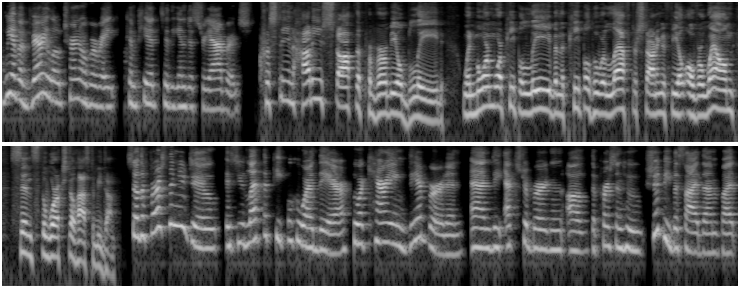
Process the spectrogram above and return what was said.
We have a very low turnover rate compared to the industry average. Christine, how do you stop the proverbial bleed when more and more people leave and the people who are left are starting to feel overwhelmed since the work still has to be done? So the first thing you do is you let the people who are there, who are carrying their burden and the extra burden of the person who should be beside them, but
